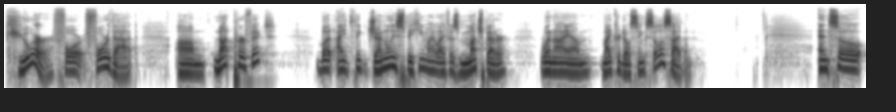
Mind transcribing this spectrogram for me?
cure for, for that. Um, not perfect, but I think generally speaking, my life is much better when I am microdosing psilocybin. And so,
